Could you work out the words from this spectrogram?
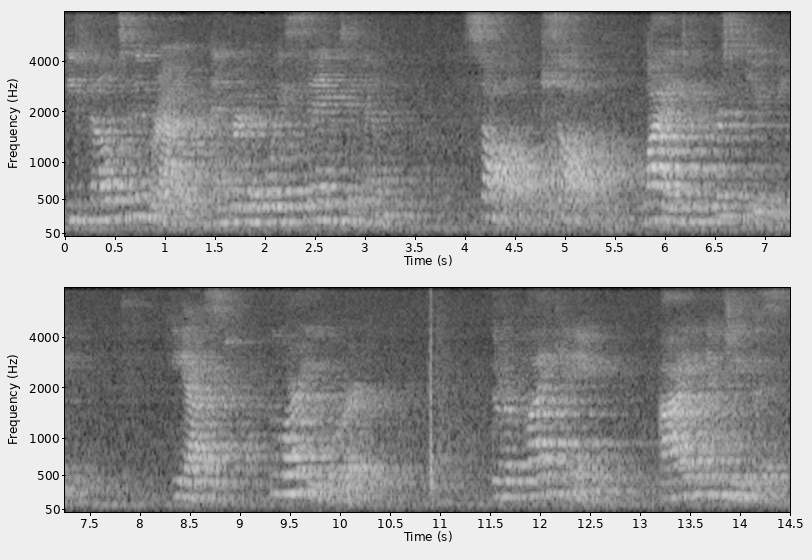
He fell to the ground and heard a voice saying to him, Saul, Saul, why do you persecute me? He asked, Who are you, Lord? The reply came, I am Jesus,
